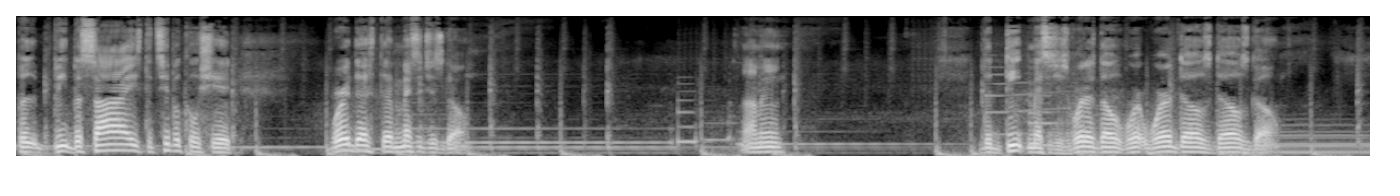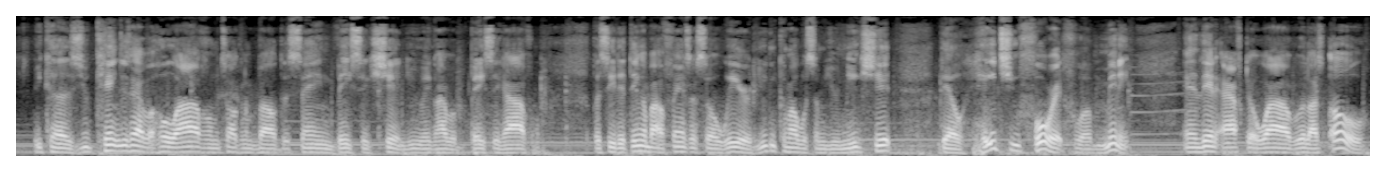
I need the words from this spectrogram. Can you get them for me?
But be, besides the typical shit, where does the messages go? I mean, the deep messages. Where does those where, where does those go? Because you can't just have a whole album talking about the same basic shit. You ain't gonna have a basic album. But see, the thing about fans are so weird. You can come up with some unique shit. They'll hate you for it for a minute, and then after a while realize, oh,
